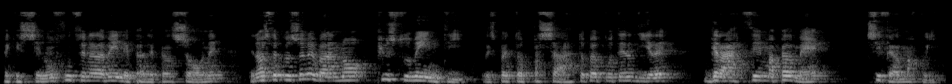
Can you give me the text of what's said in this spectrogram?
Perché se non funzionerà bene per le persone, le nostre persone avranno più strumenti rispetto al passato per poter dire grazie, ma per me si ferma qui.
